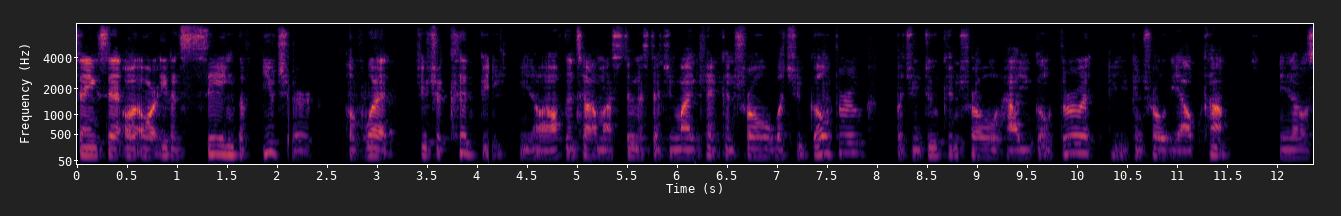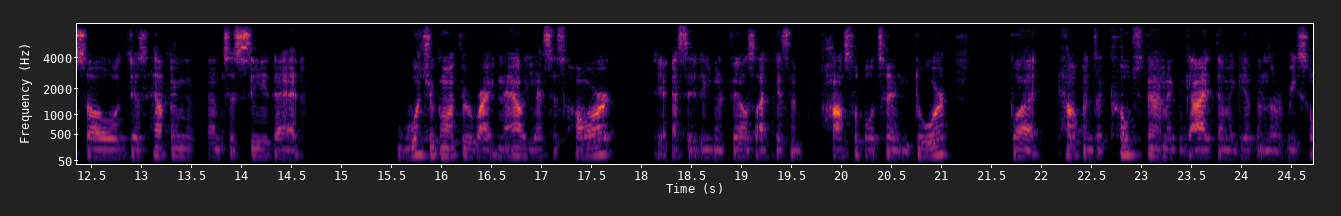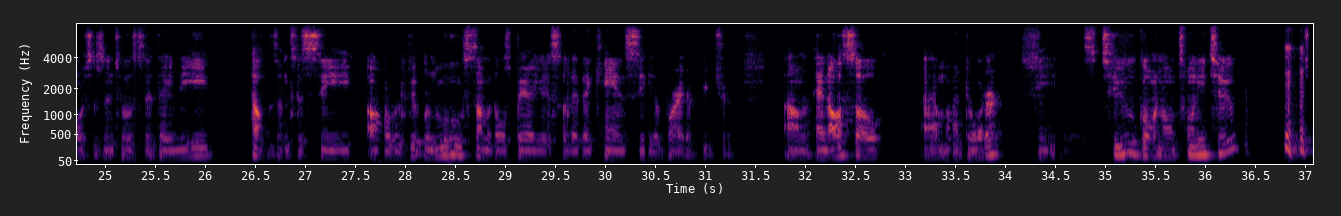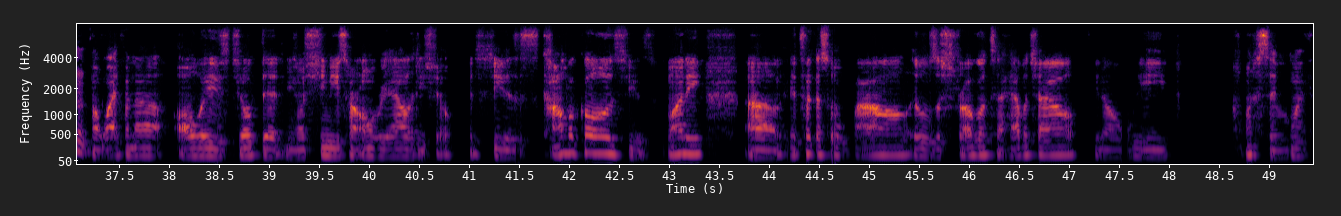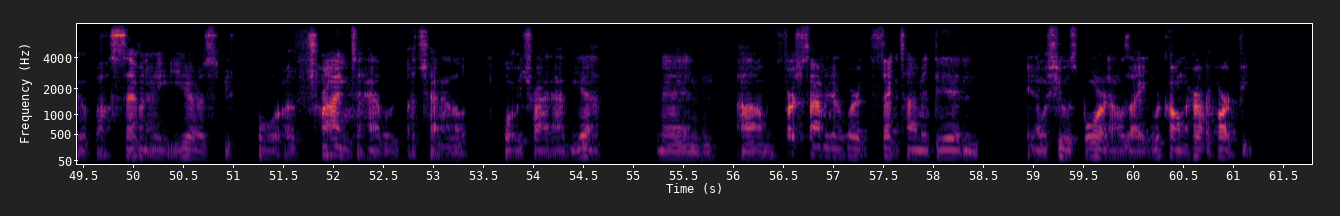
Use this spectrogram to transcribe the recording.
things that, or, or even seeing the future of what future could be. You know, I often tell my students that you might can't control what you go through, but you do control how you go through it and you control the outcome. You know, so just helping them to see that what you're going through right now, yes, it's hard. Yes, it even feels like it's impossible to endure, but helping to coach them and guide them and give them the resources and tools that they need help them to see or remove some of those barriers so that they can see a brighter future. Um, and also, uh, my daughter, she is two, going on 22. my wife and I always joke that you know she needs her own reality show. She is comical, she is funny. Um, it took us a while. It was a struggle to have a child. You know, we I want to say we went through about seven or eight years before of trying to have a, a child before we tried IVF. And then um, first time it didn't work, second time it did, and you know when she was born, I was like, we're calling her Heartbeat.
